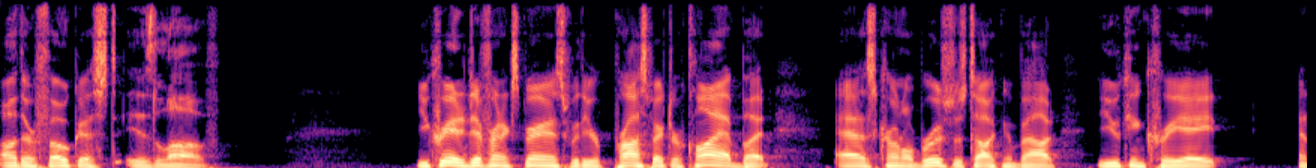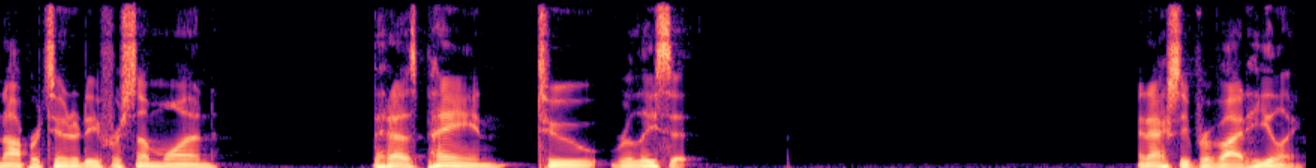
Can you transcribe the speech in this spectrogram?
other focused is love. You create a different experience with your prospect or client, but as Colonel Bruce was talking about, you can create an opportunity for someone that has pain to release it and actually provide healing.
